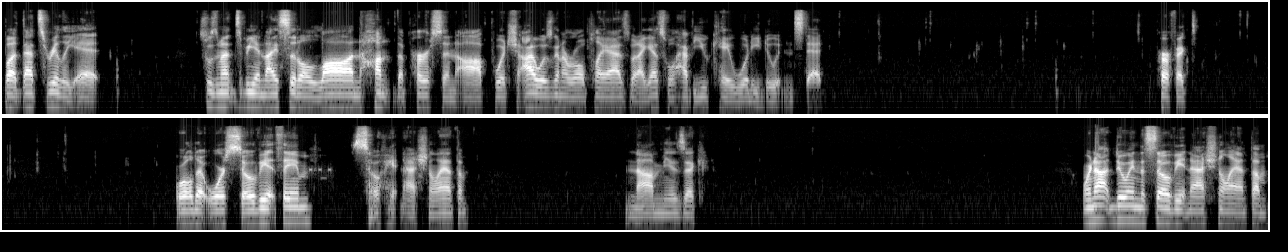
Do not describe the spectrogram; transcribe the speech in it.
but that's really it. This was meant to be a nice little lawn hunt the person op, which I was going to roleplay as, but I guess we'll have UK Woody do it instead. Perfect. World at War Soviet theme. Soviet national anthem. Nah, music. We're not doing the Soviet national anthem.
